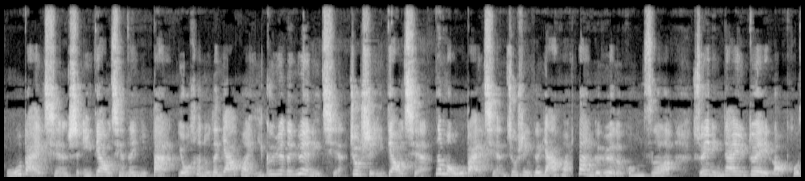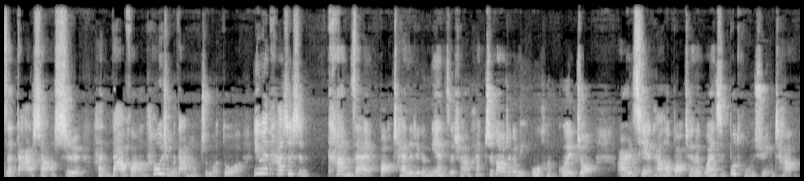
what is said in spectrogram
五百钱是一吊钱的一半，有很多的丫鬟一个月的月例钱就是一吊钱，那么五百钱就是一个丫鬟半个月的工资了。所以林黛玉对老婆子打赏是很大方。她为什么打赏这么多？因为她这是。看在宝钗的这个面子上，她知道这个礼物很贵重，而且她和宝钗的关系不同寻常，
